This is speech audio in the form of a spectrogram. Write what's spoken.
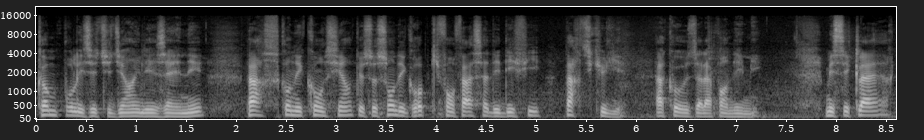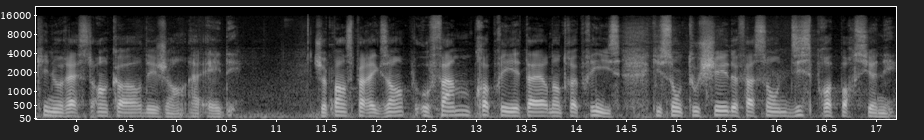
comme pour les étudiants et les aînés parce qu'on est conscient que ce sont des groupes qui font face à des défis particuliers à cause de la pandémie. Mais c'est clair qu'il nous reste encore des gens à aider. Je pense par exemple aux femmes propriétaires d'entreprises qui sont touchées de façon disproportionnée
